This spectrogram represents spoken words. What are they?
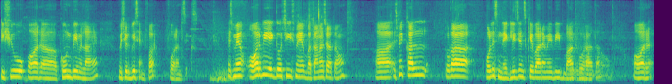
टिश्यू uh, और खून uh, भी मिला है which will be sent for forensics इसमें और भी एक दो चीज़ मैं बताना चाहता हूँ। इसमें कल थोड़ा पुलिस नेग्लिजेंस के बारे में भी बात हो रहा था और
